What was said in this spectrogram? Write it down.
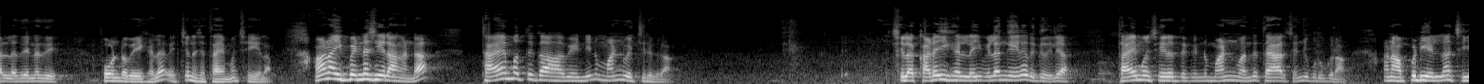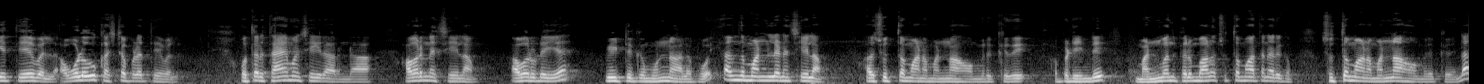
அல்லது என்னது? போன்றவைகளை வச்சு என்ன தயமம் செய்யலாம். ஆனால் இப்போ என்ன செய்கிறாங்கண்டா தயமத்துக்காக வேண்டின்னு மண் வச்சிருக்கிறாங்க. சில கடைகள்லையும் இலங்கையில் இருக்குது இல்லையா? தயமம் செய்கிறதுக்குன்னு மண் வந்து தயார் செஞ்சு கொடுக்குறாங்க ஆனால் அப்படியெல்லாம் செய்ய தேவையில்லை. அவ்வளவு கஷ்டப்பட தேவையில்லை. ஒருத்தர் தயமம் செய்கிறாருண்டா அவர் என்ன செய்யலாம்? அவருடைய வீட்டுக்கு முன்னால் போய் அந்த மண்ணில் என்ன செய்யலாம்? அது சுத்தமான மண்ணாகவும் இருக்குது அப்படின்ட்டு மண் வந்து பெரும்பாலும் சுத்தமாக தானே இருக்கும். சுத்தமான மண்ணாகவும் இருக்குதுன்னா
